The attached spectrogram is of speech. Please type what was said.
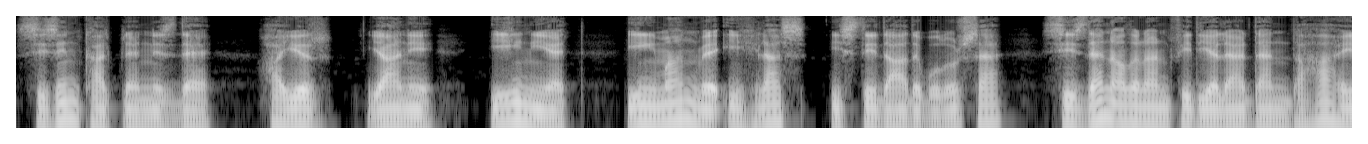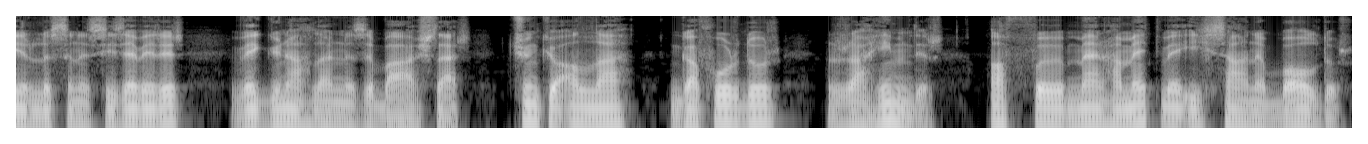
sizin kalplerinizde hayır yani iyi niyet, iman ve ihlas istidadı bulursa, sizden alınan fidyelerden daha hayırlısını size verir ve günahlarınızı bağışlar. Çünkü Allah gafurdur, rahimdir. Affı, merhamet ve ihsanı boldur.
